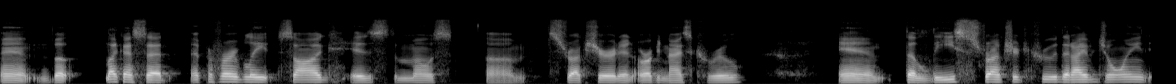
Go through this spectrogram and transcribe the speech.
And but like I said, uh, preferably SOG is the most um, structured and organized crew. And the least structured crew that I've joined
